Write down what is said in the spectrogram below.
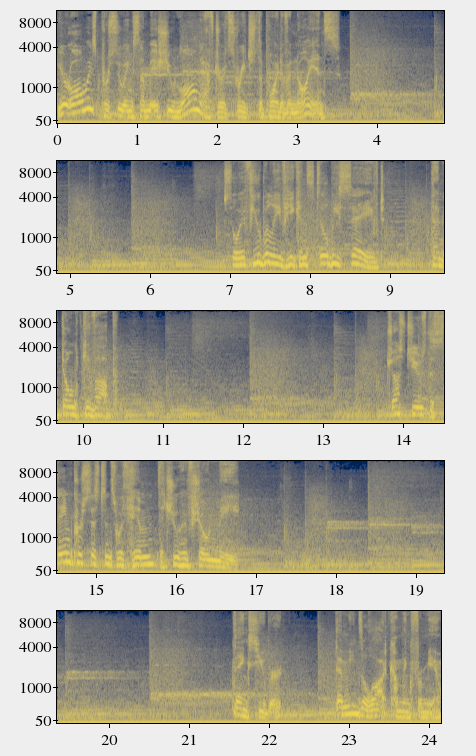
You're always pursuing some issue long after it's reached the point of annoyance. So if you believe he can still be saved, then don't give up. Just use the same persistence with him that you have shown me. Thanks, Hubert. That means a lot coming from you.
